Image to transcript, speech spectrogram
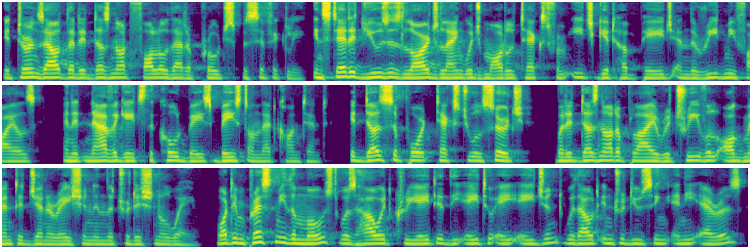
It turns out that it does not follow that approach specifically. Instead, it uses large language model text from each GitHub page and the README files, and it navigates the codebase based on that content. It does support textual search, but it does not apply retrieval augmented generation in the traditional way. What impressed me the most was how it created the A2A agent without introducing any errors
